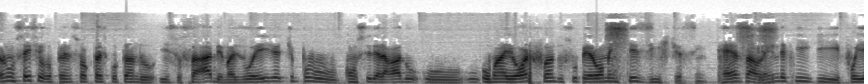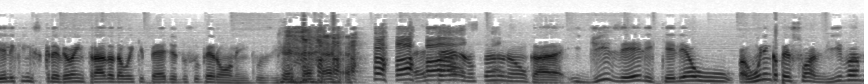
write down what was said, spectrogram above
eu não sei se o pessoal que tá escutando isso sabe, mas o Wade é tipo considerado o, o maior fã do super-homem que existe, assim. Reza a lenda que, que foi ele que escreveu a entrada da Wikipédia do super-homem, inclusive. É sério, não tô não, cara. E diz ele que ele é o, a única pessoa viva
